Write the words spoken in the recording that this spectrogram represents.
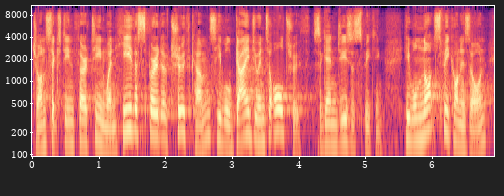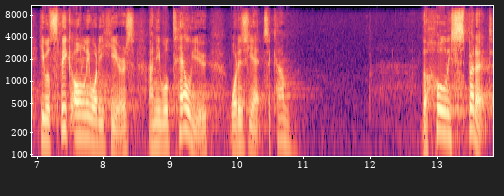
John 16, 13, when he, the Spirit of truth, comes, he will guide you into all truth. It's again Jesus speaking. He will not speak on his own, he will speak only what he hears, and he will tell you what is yet to come. The Holy Spirit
